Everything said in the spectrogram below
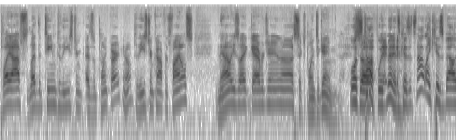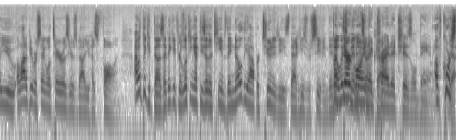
playoffs led the team to the Eastern as a point guard, you know, to the Eastern Conference Finals. Now he's like averaging uh, six points a game. Well, it's So, tough with minutes because it's not like his value. A lot of people are saying, well, Terry Rozier's value has fallen. I don't think it does. I think if you're looking at these other teams, they know the opportunities that he's receiving. They know But his they're minutes going are to cut. try to chisel Danny. Of course Yeah.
